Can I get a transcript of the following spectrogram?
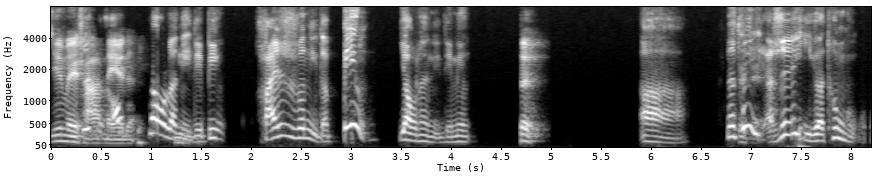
因为啥没的，要了你嗯的病，还是说你的病要了你的命对啊？那这也是一个痛苦。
